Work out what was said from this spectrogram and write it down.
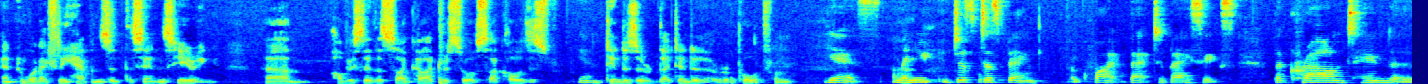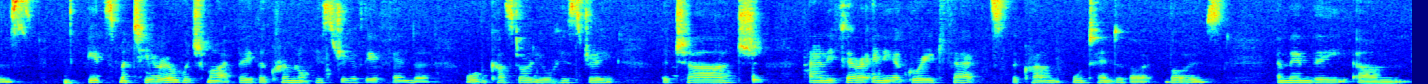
And what actually happens at the sentence hearing? Um, obviously, the psychiatrist or psychologist yeah. tenders a, they tender a report from. Yes, I mean, uh, you, just just being quite back to basics, the Crown tenders its material, which might be the criminal history of the offender or the custodial history, the charge, and if there are any agreed facts, the Crown will tender those. And then the um,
